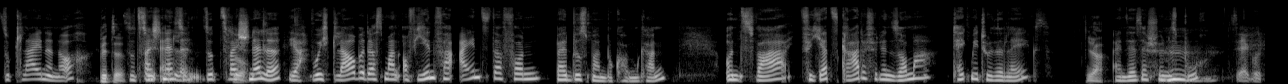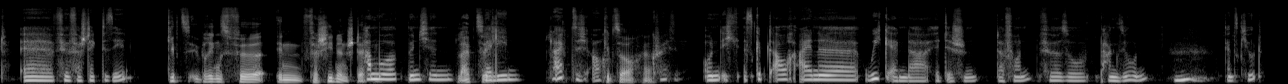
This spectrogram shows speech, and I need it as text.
so kleine noch? Bitte. So Zwei zum- äh, schnelle. So, so zwei So. schnelle, Ja. wo ich glaube, dass man auf jeden Fall eins davon bei Dussmann bekommen kann. Und zwar für jetzt gerade für den Sommer Take Me to the Lakes. Ja. Ein sehr, sehr schönes Hm, Buch Sehr gut. äh, für versteckte Seen. Gibt es übrigens für in verschiedenen Städten. Hamburg, München, Leipzig. Berlin. Leipzig auch. Gibt es auch, ja. Crazy. Und ich, es gibt auch eine Weekender Edition davon für so Pensionen. Ganz cute.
